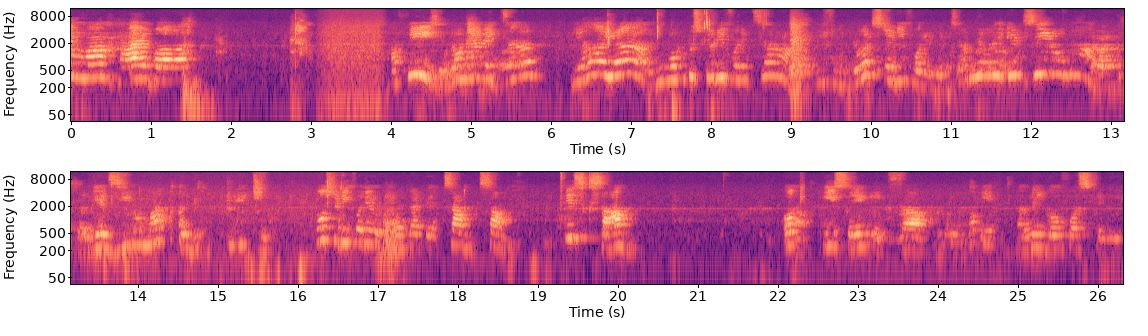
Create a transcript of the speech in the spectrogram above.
Ma. Hi, Bob. Hafiz, you don't have exam? Yeah, yeah. You want to study for exam. If you don't study for an exam, you will get zero mark. Get zero mark, I will treat you. Go study for your for that exam. Exam. It's exam. Okay, he's saying exam. Okay, I will go for study.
